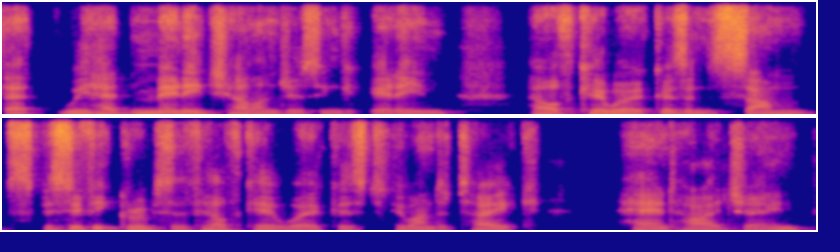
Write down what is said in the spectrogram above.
that we had many challenges in getting healthcare workers and some specific groups of healthcare workers to undertake hand hygiene.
